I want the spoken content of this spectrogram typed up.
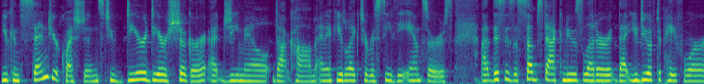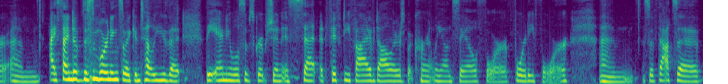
You can send your questions to dear, dear sugar at gmail.com. And if you'd like to receive the answers, uh, this is a Substack newsletter that you do have to pay for. Um, I signed up this morning, so I can tell you that the annual subscription is set at $55, but currently on sale for 44 um, So if that's a,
